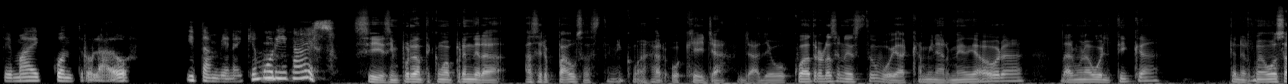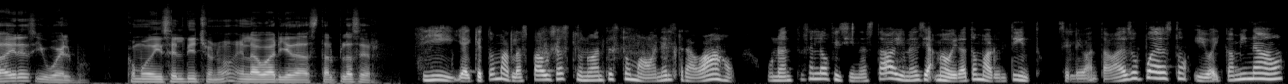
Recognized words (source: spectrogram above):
tema de controlador. Y también hay que morir a eso. Sí, es importante como aprender a hacer pausas, también como dejar, ok, ya, ya llevo cuatro horas en esto, voy a caminar media hora, darme una vueltica, tener nuevos aires y vuelvo. Como dice el dicho, ¿no? En la variedad está el placer. Sí, y hay que tomar las pausas que uno antes tomaba en el trabajo. Uno antes en la oficina estaba y uno decía, me voy a ir a tomar un tinto. Se levantaba de su puesto, iba y caminaba,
